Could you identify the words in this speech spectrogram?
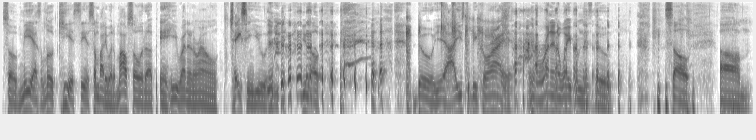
So me as a little kid seeing somebody with a mouth sewed up and he running around chasing you, and, you know, dude, yeah, I used to be crying and running away from this dude. So, um,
